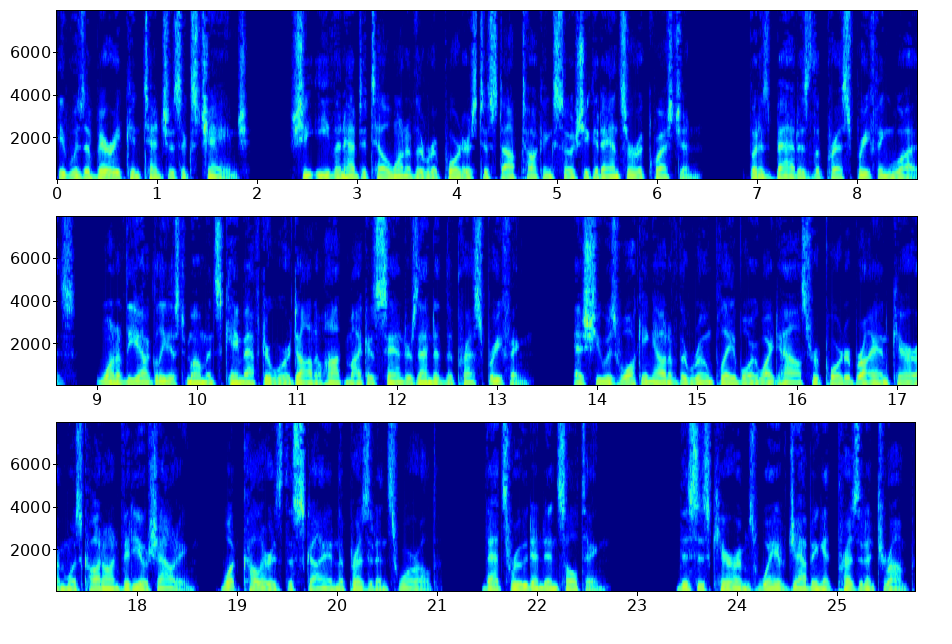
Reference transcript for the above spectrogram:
It was a very contentious exchange. She even had to tell one of the reporters to stop talking so she could answer a question. But as bad as the press briefing was, one of the ugliest moments came afterward on a hot mic as Sanders ended the press briefing. As she was walking out of the room Playboy White House reporter Brian Karem was caught on video shouting, What color is the sky in the president's world? That's rude and insulting. This is Karem's way of jabbing at President Trump,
